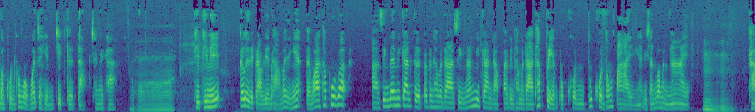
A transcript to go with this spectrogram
บางคนก็บอกว่าจะเห็นจิตเกิดดับใช่ไหมคะอ๋อททีนี้ ก็เลยจะกล่าวเรียนถามว่าอย่างเงี้ยแต่ว่าถ้าพูดว่าสิ่งใดมีการเกิดไปเป็นธรรมดา สิ่งนั้นมีการดับไปเป็นธรรมดา ถ้าเปรียบกับคนทุกคนต้องตายอย่างเงี้ยดิฉันว่ามันง่าย อืมอืมค่ะ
